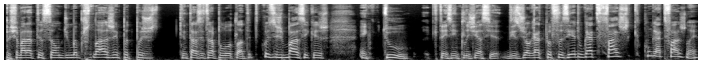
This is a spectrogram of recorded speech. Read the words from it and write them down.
para chamar a atenção de uma personagem para depois tentares entrar pelo outro lado. Coisas básicas em que tu, que tens inteligência, dizes ao gato para fazer, o gato faz aquilo que um gato faz, não é?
